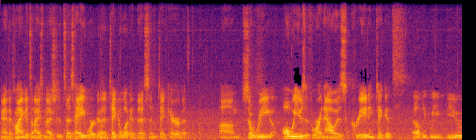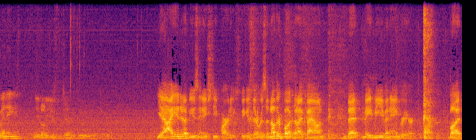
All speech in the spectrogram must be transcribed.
And the client gets a nice message that says, hey, we're going to take a look at this and take care of it. Um, so we, all we use it for right now is creating tickets. I don't think we view any. You don't use the to do it. Yeah, I ended up using HTTParty because there was another bug that I found that made me even angrier. But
